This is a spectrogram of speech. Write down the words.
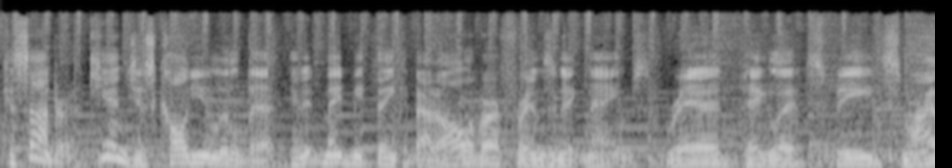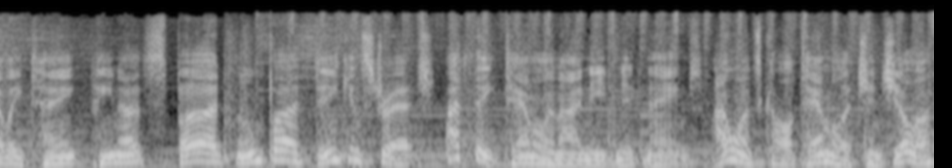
Cassandra, Ken just called you a Little Bit, and it made me think about all of our friends' nicknames Red, Piglet, Speed, Smiley, Tank, Peanut, Spud, Oompa, Dink, and Stretch. I think Tamala and I need nicknames. I once called Tamala Chinchilla.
